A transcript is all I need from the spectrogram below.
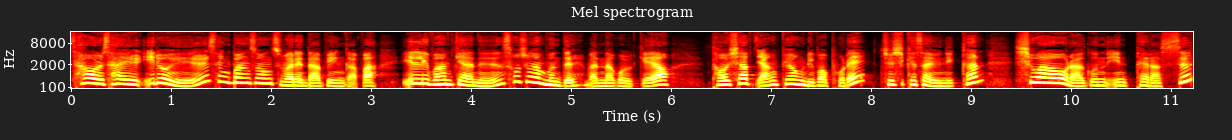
4월 4일 일요일 생방송 주말엔 나비인가봐 1, 2부 함께하는 소중한 분들 만나고 올게요. 더샵 양평 리버폴의 주식회사 유니칸, 시와오 라군 인테라스,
